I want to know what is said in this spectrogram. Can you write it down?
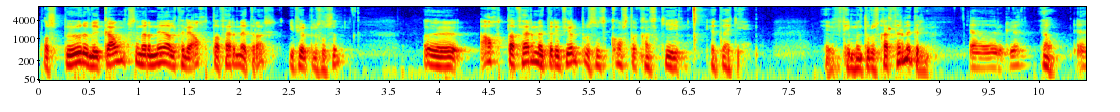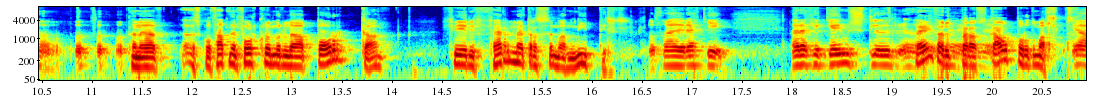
Þá spurum við gang sem er að meðal til 8 fermetrar í fjölbýrhúsum. Uh, 8 fermetrar í fjölbýrhúsum kostar kannski, ég veit ekki, 500 skall fermetrinn. Já, örgulega. Já, Já, þannig að, að sko, þannig er fólk raunverulega að borga fyrir fermetra sem það nýtir. og það er ekki, það er ekki geimslur. Nei, það eru bara skápar út um allt Já,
